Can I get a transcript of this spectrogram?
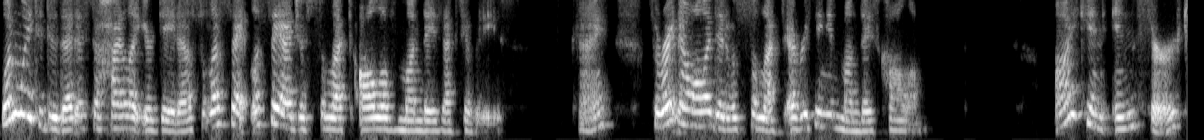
One way to do that is to highlight your data. So let's say, let's say I just select all of Monday's activities. Okay, so right now all I did was select everything in Monday's column. I can insert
